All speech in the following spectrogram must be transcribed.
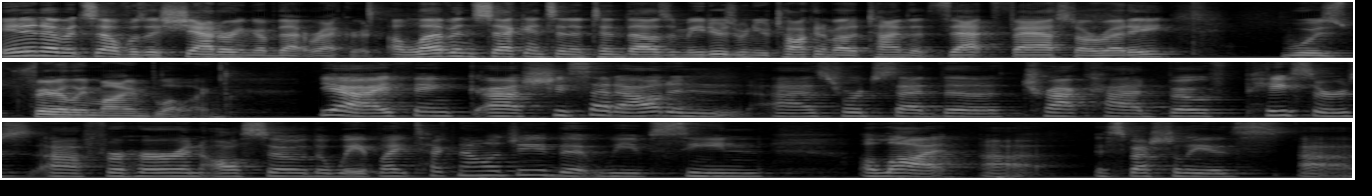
in and of itself was a shattering of that record. 11 seconds in a 10,000 meters when you're talking about a time that's that fast already was fairly mind blowing. Yeah, I think uh, she set out, and as George said, the track had both pacers uh, for her and also the wavelight technology that we've seen a lot, uh, especially as uh,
